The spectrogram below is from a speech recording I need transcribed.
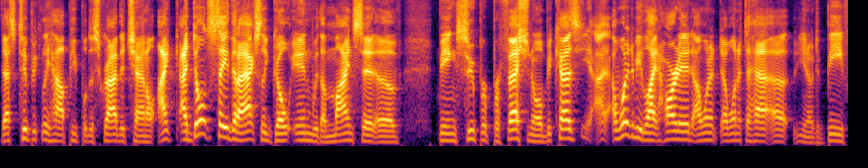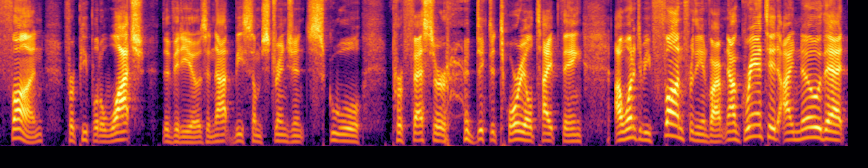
That's typically how people describe the channel. I, I don't say that I actually go in with a mindset of being super professional because I, I want it to be lighthearted. I want it, I wanted to have, uh, you know, to be fun for people to watch the videos and not be some stringent school professor dictatorial type thing. I want it to be fun for the environment. Now, granted, I know that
